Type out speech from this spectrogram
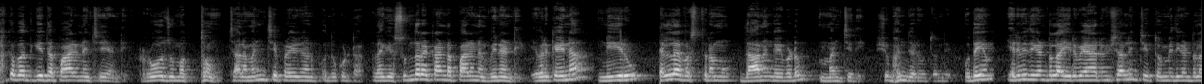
భగవద్గీత పారాయణం చేయండి. రోజు మొత్తం చాలా మంచి ప్రయోజనాన్ని పొందుకుంటారు. అలాగే సుందరకాండ పారాయణం వినండి. ఎవరికైనా నీరు తెల్ల వస్త్రము దానంగా ఇవ్వడం మంచిది. శుభం జరుగుతుంది. ఉదయం ఎనిమిది గంటల ఇరవై ఆరు నిమిషాల నుంచి తొమ్మిది గంటల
